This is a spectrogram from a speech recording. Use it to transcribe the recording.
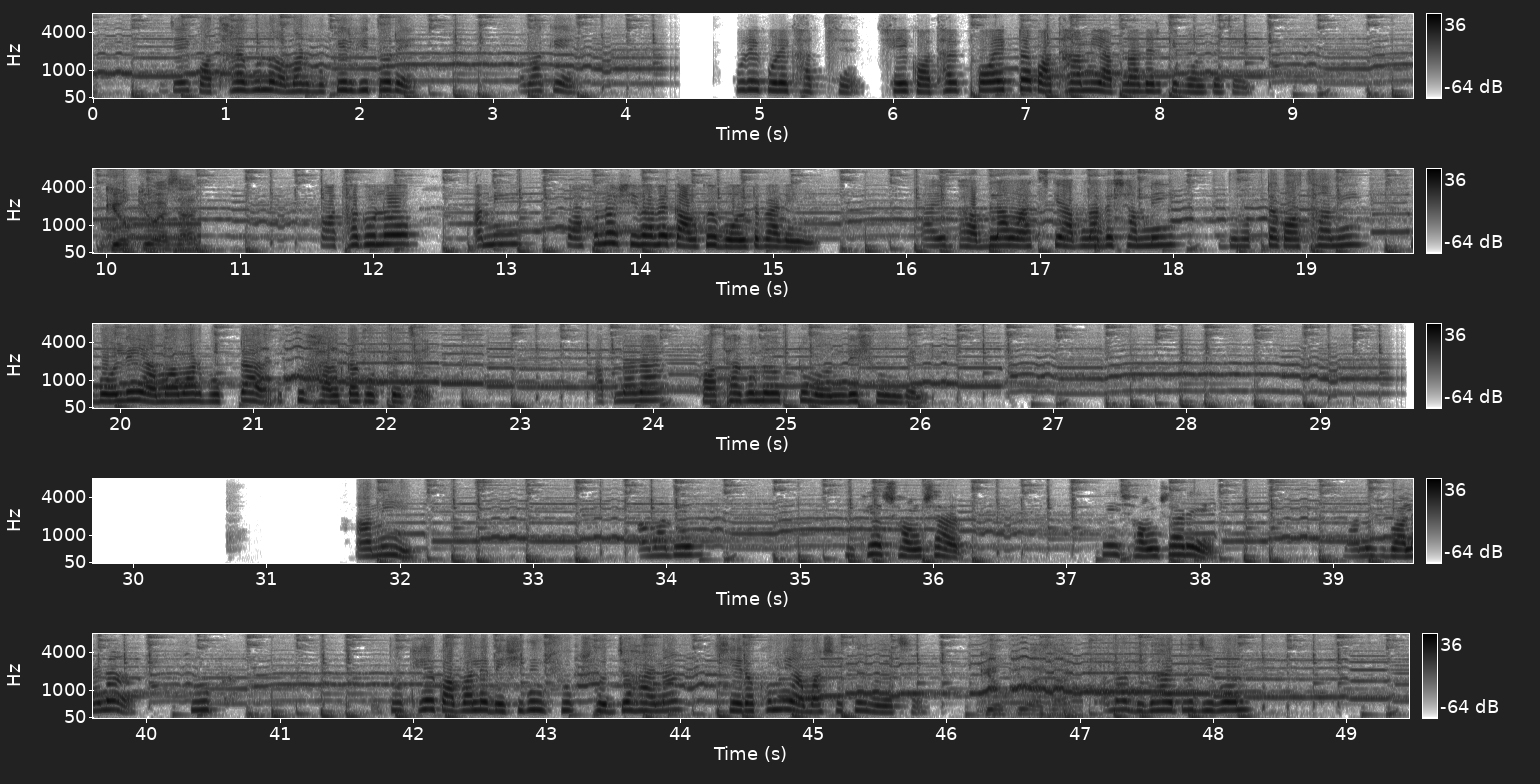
যে কথাগুলো আমার বুকের ভিতরে আমাকে কুড়ে কুড়ে খাচ্ছে সেই কথার কয়েকটা কথা আমি আপনাদেরকে বলতে চাই। কথাগুলো আমি কখনো সেভাবে কাউকে বলতে পারিনি। তাই ভাবলাম আজকে আপনাদের সামনেই দু একটা কথা আমি বলে আমার বুকটা একটু হালকা করতে চাই। আপনারা কথাগুলো একটু মন দিয়ে শুনবেন। আমি আমাদের সুখের সংসার সেই সংসারে মানুষ বলে না সুখ দুঃখের কপালে বেশি দিন সুখ সহ্য হয় না সেরকমই আমার সাথে হয়েছে। আমার বিবাহিত জীবন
